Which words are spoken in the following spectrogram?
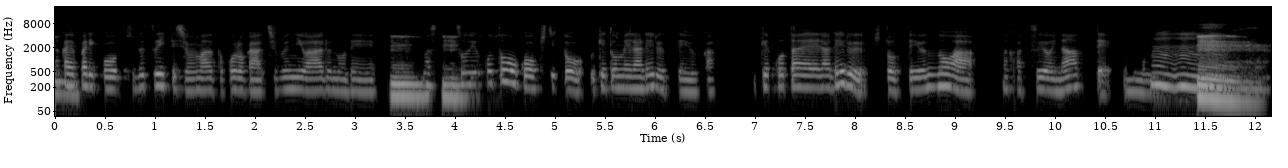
なんかやっぱりこう、傷ついてしまうところが自分にはあるので、うんまあ、そういうことをこうきちっと受け止められるっていうか受け答えられる人っていうのはなんか強いなって思う。うんうんううん。ん。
